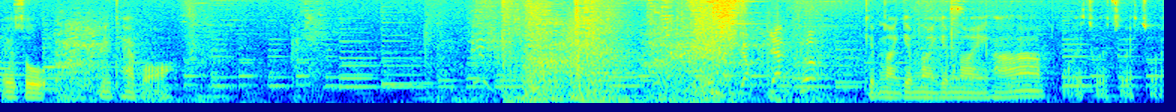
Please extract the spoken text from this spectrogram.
เอซูมีแท็บเหรอเก็บหน่อยเก็บหน่อยเก็บหน่อยครับสวยสวยสวยสวย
